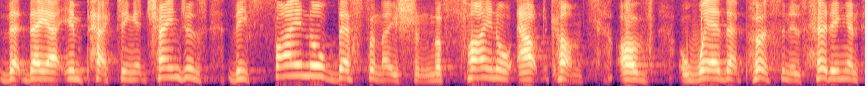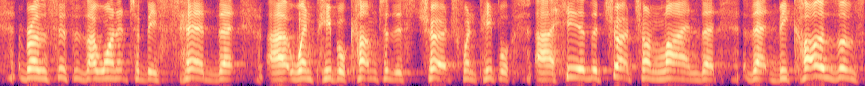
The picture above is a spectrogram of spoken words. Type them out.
that they are impacting. It changes the final destination, the final outcome of where that person is heading. And, brothers and sisters, I want it to be said that uh, when people come to this church, when people uh, hear the church online, that, that because of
